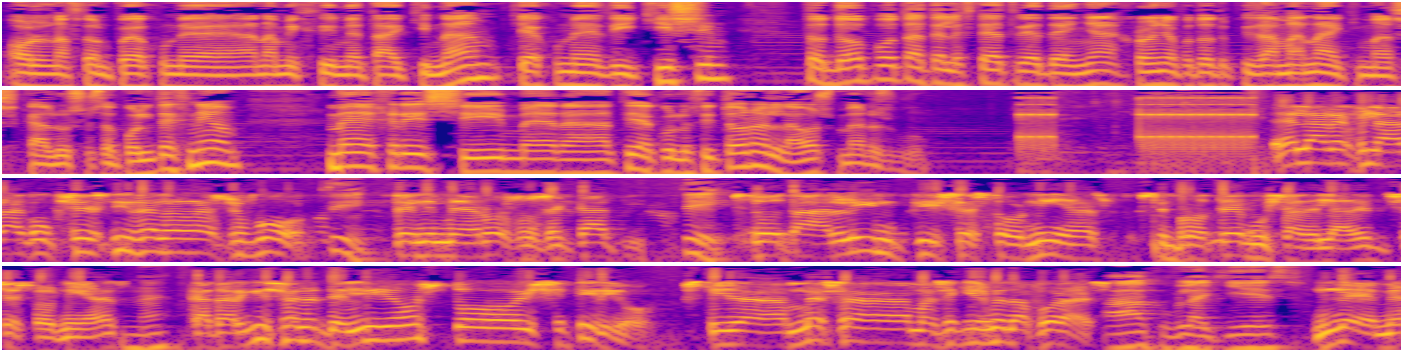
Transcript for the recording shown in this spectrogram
όλων αυτών που έχουν αναμειχθεί με τα κοινά και έχουν διοικήσει τον τόπο τα τελευταία 39 χρόνια από τότε που η Δαμανάκη μας καλούσε στο Πολυτεχνείο μέχρι σήμερα. Τι ακολουθεί τώρα, λαός μέρος βου. Έλα ρε φιλαράκο, ξέρεις τι ήθελα να σου πω; Τι; Σε ενημερώσω σε κάτι. Τι; Στο Ταλίν της Εστονίας, στην πρωτεύουσα δηλαδή της Εστονίας, Ναι. καταργήσανε τελείως το εισιτήριο. Στη α, μέσα μαζικής μεταφοράς. Άκου βλακίε. Ναι, με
